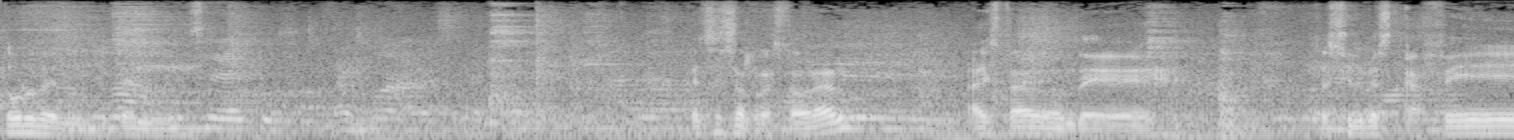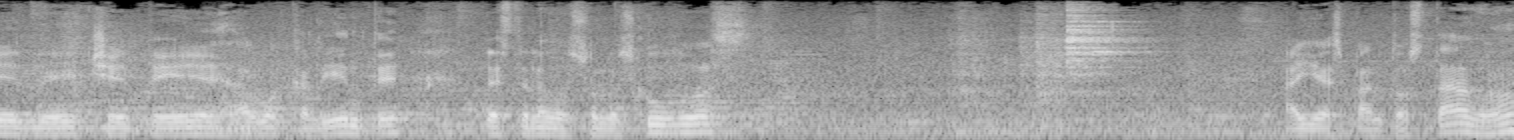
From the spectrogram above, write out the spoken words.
tour del, del-. Este es el restaurante. Ahí está donde te sirves café, leche, té, agua caliente. De este lado son los jugos. Allá es pan tostado.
